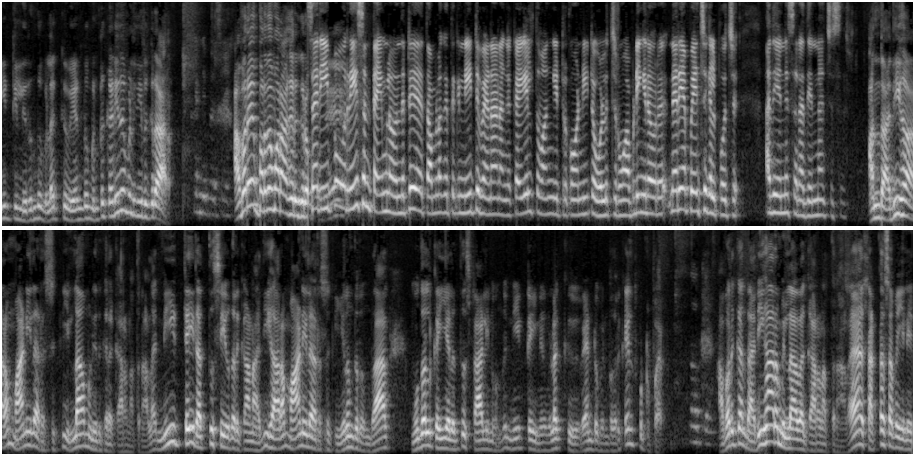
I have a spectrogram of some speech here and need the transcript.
நீட்டில் இருந்து விலக்கு வேண்டும் என்று கடிதம் எழுதியிருக்கிறார். அவரே பிரதமராக இருக்கிற சரி இப்போ ஒரு ரீசெண்ட் டைம்ல வந்துட்டு தமிழகத்துக்கு நீட்டு வேணாம் நாங்க கையெழுத்து வாங்கிட்டு இருக்கோம் நீட்டை ஒழிச்சிருவோம் அப்படிங்கிற ஒரு நிறைய பேச்சுகள் போச்சு. அது என்ன சார் அது என்னாச்சு சார்? அந்த அதிகாரம் மாநில அரசுக்கு இல்லாமல் இருக்கிற காரணத்தினால நீட்டை ரத்து செய்வதற்கான அதிகாரம் மாநில அரசுக்கு இருந்திருந்தால் முதல் கையெழுத்து ஸ்டாலின் வந்து நீட்டை விலக்கு வேண்டும் என்பதற்கு கையெழுத்து போட்டிருப்பார். அவருக்கு அந்த அதிகாரம் இல்லாத காரணத்தினால சட்டசபையிலே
